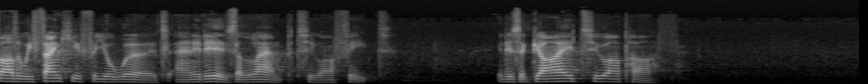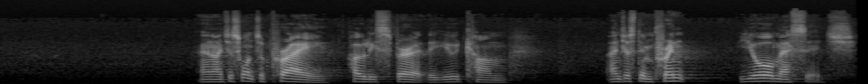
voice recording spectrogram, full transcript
Father, we thank you for your word, and it is a lamp to our feet. It is a guide to our path. And I just want to pray, Holy Spirit, that you would come and just imprint your message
